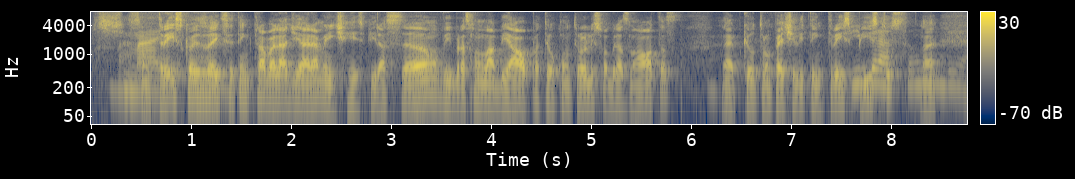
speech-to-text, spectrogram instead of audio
São Demais. três coisas aí que você tem que trabalhar diariamente: respiração, vibração labial para ter o controle sobre as notas, né? Porque o trompete ele tem três pistos, Vibração né? labial.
